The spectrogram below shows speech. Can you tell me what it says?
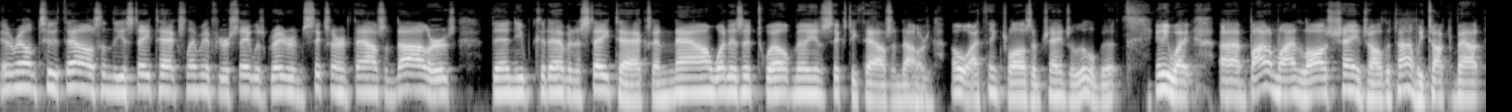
in around 2000, the estate tax limit, if your estate was greater than six hundred thousand dollars, then you could have an estate tax. And now, what is it? Twelve million sixty thousand dollars. Mm. Oh, I think laws have changed a little bit. Anyway, uh, bottom line, laws change all the time. We talked about,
